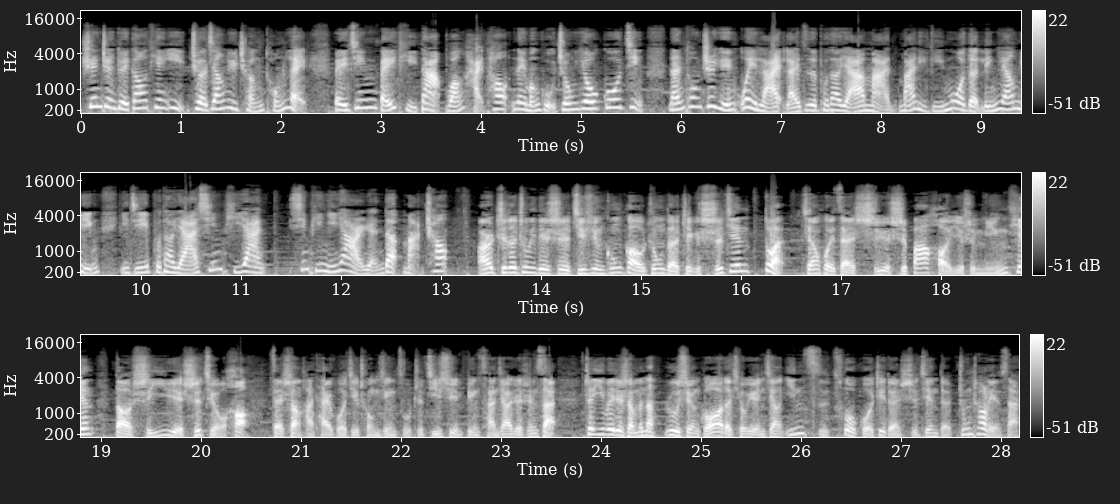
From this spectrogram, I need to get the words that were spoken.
深圳队高天意，浙江绿城童磊，北京北体大王海涛，内蒙古中优郭靖，南通之云未来，来自葡萄牙马马里迪莫的林良铭，以及。及葡萄牙新皮亚新皮尼亚尔人的马超。而值得注意的是，集训公告中的这个时间段将会在十月十八号，也就是明天到十一月十九号，在上海、泰国及重庆组织集训并参加热身赛。这意味着什么呢？入选国奥的球员将因此错过这段时间的中超联赛。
